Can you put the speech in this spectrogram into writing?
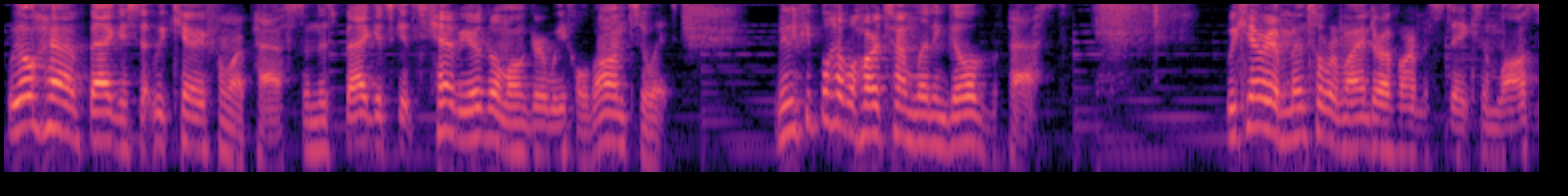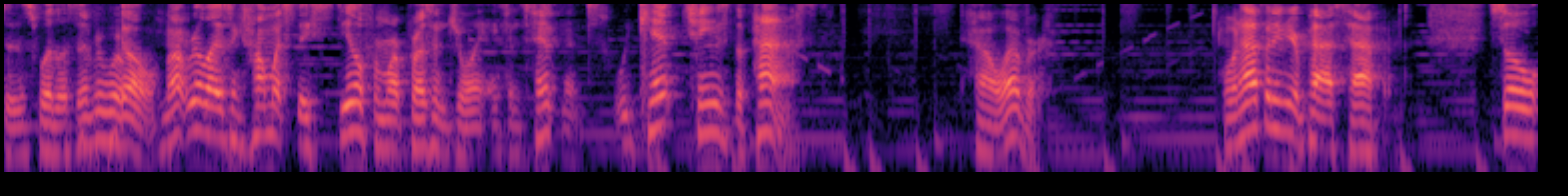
We all have baggage that we carry from our past, and this baggage gets heavier the longer we hold on to it. Many people have a hard time letting go of the past. We carry a mental reminder of our mistakes and losses with us everywhere we go, not realizing how much they steal from our present joy and contentment. We can't change the past. However, what happened in your past happened. So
